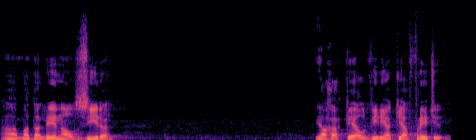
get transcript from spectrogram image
a Madalena, a Alzira e a Raquel virem aqui à frente,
